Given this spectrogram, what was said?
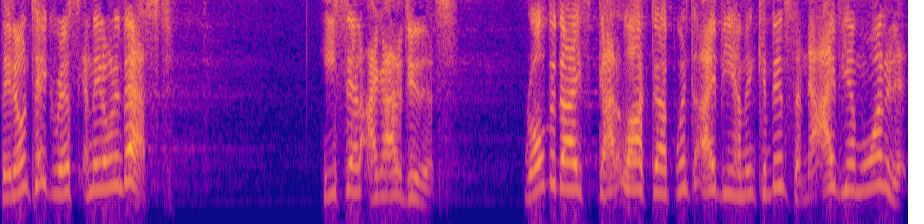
they don't take risks, and they don't invest. He said, I got to do this. Rolled the dice, got it locked up, went to IBM and convinced them. Now, IBM wanted it.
